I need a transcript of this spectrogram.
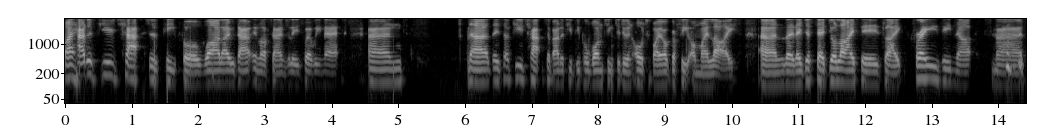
I had a few chats with people while I was out in Los Angeles where we met, and uh, there's a few chats about a few people wanting to do an autobiography on my life, and they, they just said your life is like crazy nuts, mad.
